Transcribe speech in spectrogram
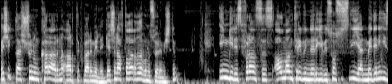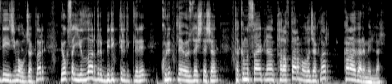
Beşiktaş şunun kararını artık vermeli. Geçen haftalarda da bunu söylemiştim. İngiliz, Fransız, Alman tribünleri gibi sosisli yiyen medeni izleyici mi olacaklar? Yoksa yıllardır biriktirdikleri, kulüple özdeşleşen, takımı sahiplenen taraftar mı olacaklar? Karar vermeliler.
